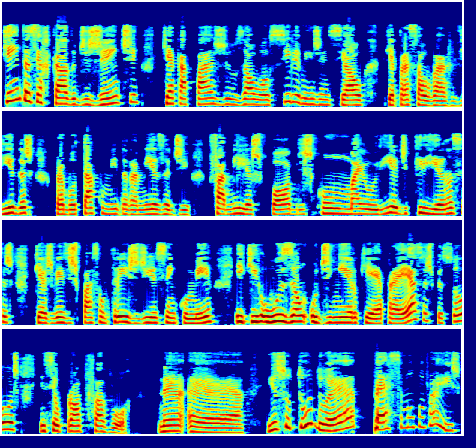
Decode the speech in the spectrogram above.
Quem está cercado de gente que é capaz de usar o auxílio emergencial, que é para salvar vidas, para botar comida na mesa de famílias pobres, com maioria de crianças que às vezes passam três dias sem comer e que usam o dinheiro que é para essas pessoas em seu próprio favor? Né? É, isso tudo é péssimo para o país,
